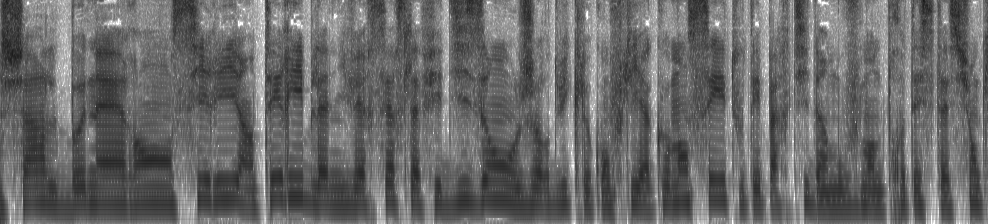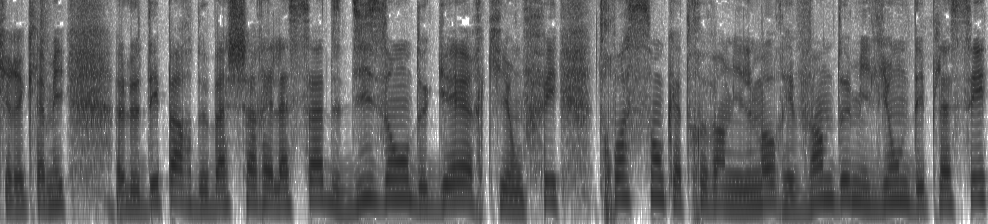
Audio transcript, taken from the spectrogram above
Charles Bonner en Syrie, un terrible anniversaire. Cela fait dix ans aujourd'hui que le conflit a commencé. Tout est parti d'un mouvement de protestation qui réclamait le départ de Bachar el-Assad. Dix ans de guerre qui ont fait 380 000 morts et 22 millions de déplacés.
